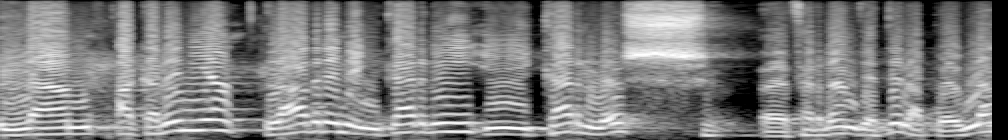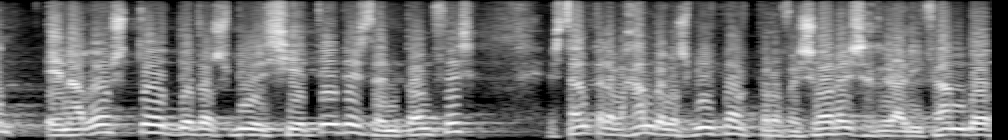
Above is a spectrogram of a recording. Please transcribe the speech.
La academia la abren en Carni y Carlos eh, Fernández de la Puebla en agosto de 2007 desde entonces están trabajando los mismos profesores realizando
